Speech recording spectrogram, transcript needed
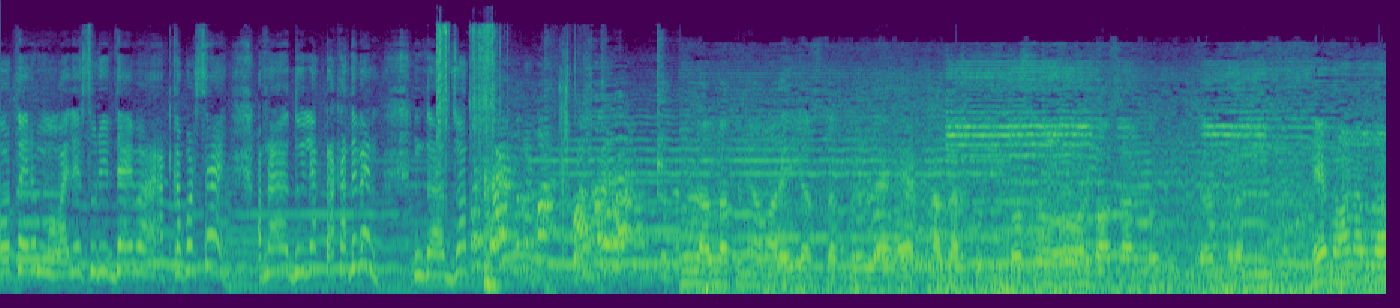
ও তো এরকম মোবাইলের চুরির দেয় আটকা পড়ছে। আপনারা দুই লাখ টাকা দেবেন? যত আল্লাহ তুমি আমার এই আস্থা করলে এক হাজার কোটি বছর বাঁচার। হে মহান আল্লাহ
